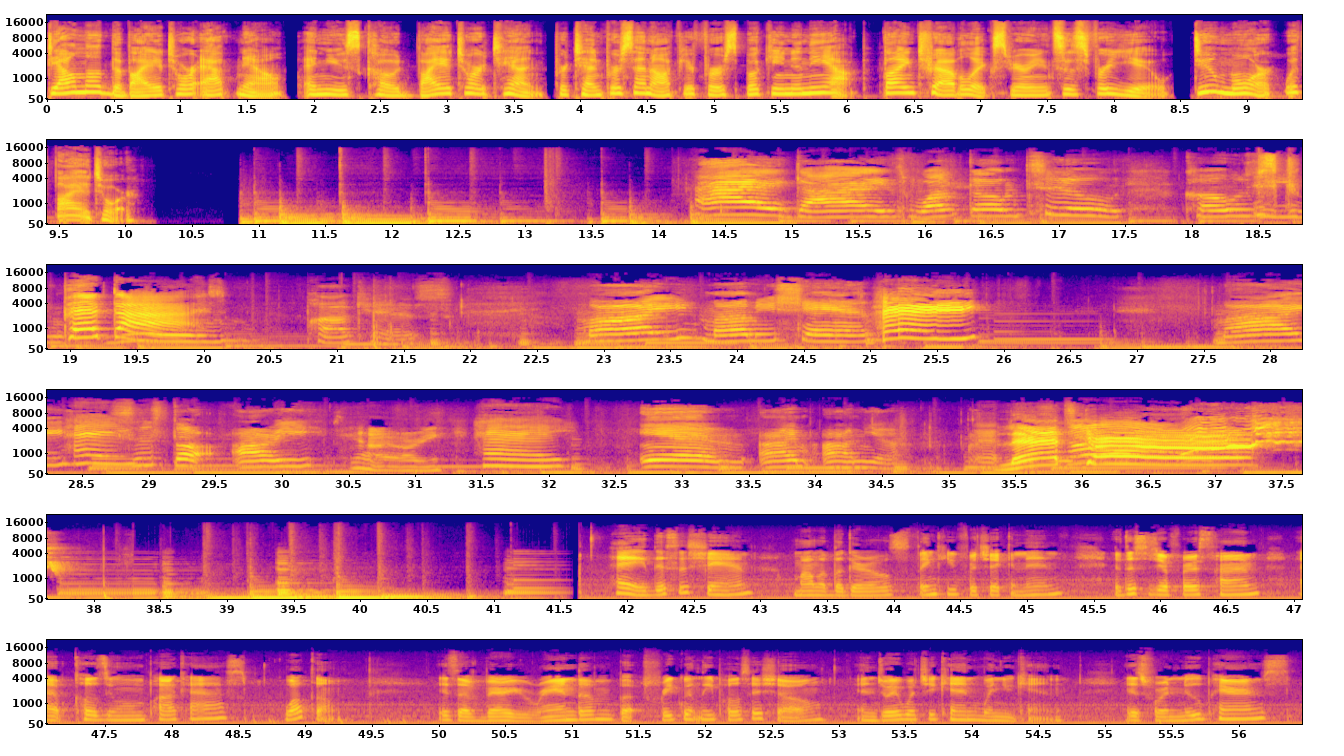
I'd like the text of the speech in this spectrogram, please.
Download the Viator app now and use code Viator10 for 10% off your first booking in the app. Find travel experiences for you. Do more with Viator. Hi guys, welcome to Cozy Room Podcast. My mommy Shan. Hey! My sister Ari. Say hi, Ari. Hey. And I'm Anya. Let's go! Hey, this is Shan, mom of the girls. Thank you for checking in. If this is your first time at Cozy Woman Podcast, welcome. It's a very random but frequently posted show. Enjoy what you can when you can. It's for new parents.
